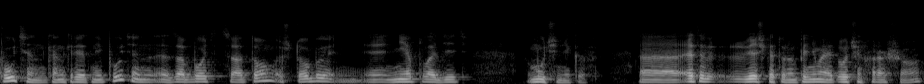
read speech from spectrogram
Путин, конкретный Путин, заботится о том, чтобы э, не плодить мучеников. Э, это вещь, которую он понимает очень хорошо.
